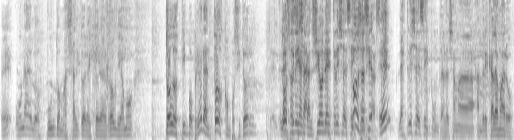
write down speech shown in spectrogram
¿eh? uno de los puntos más altos de la historia del rock, digamos, todos tipos, primero eran todos compositores, La todos estrella- hacían canciones, La estrella de seis todos hacían, puntas. ¿eh? La estrella de seis puntas la llama Andrés Calamaro,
